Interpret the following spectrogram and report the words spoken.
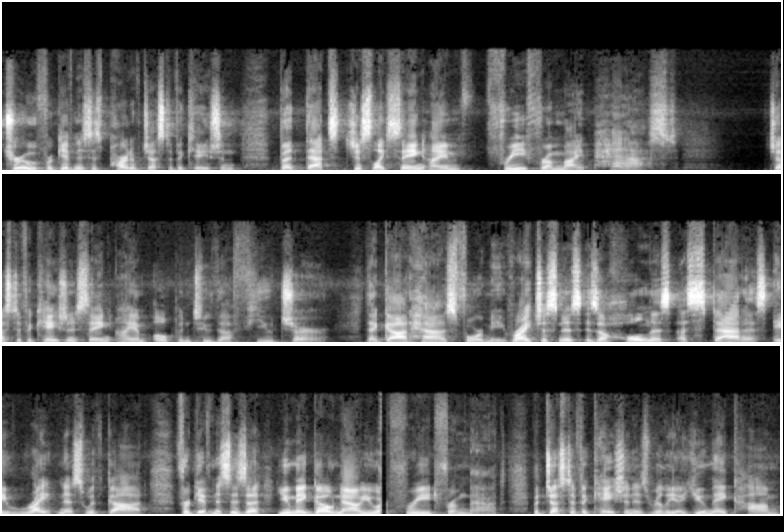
True, forgiveness is part of justification, but that's just like saying I am free from my past. Justification is saying I am open to the future that God has for me. Righteousness is a wholeness, a status, a rightness with God. Forgiveness is a you may go now, you are freed from that. But justification is really a you may come,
